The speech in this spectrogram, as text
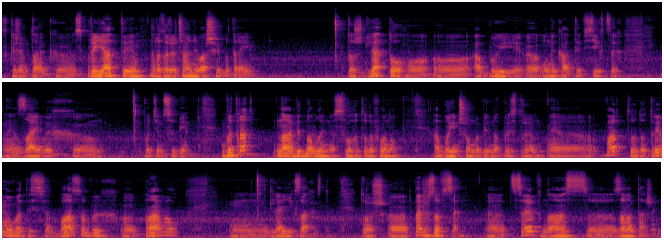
скажімо так, е, сприяти розряджанню вашої батареї. Тож для того, е, аби е, уникати всіх цих е, зайвих е, потім собі витрат на відновлення свого телефону або іншого мобільного пристрою, е, варто дотримуватися базових е, правил для їх захисту. Тож, е, перш за все, е, це в нас е, завантаження.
